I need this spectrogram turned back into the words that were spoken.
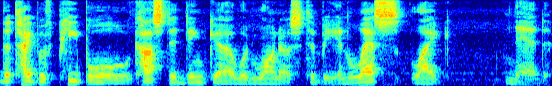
the type of people Kostadinka would want us to be and less like Ned.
